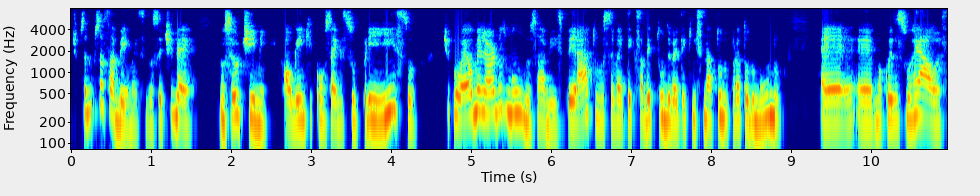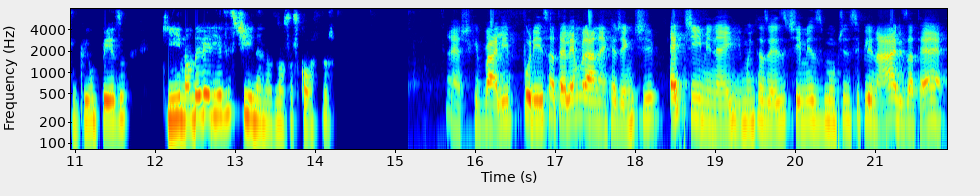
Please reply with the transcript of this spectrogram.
Tipo, você não precisa saber, mas se você tiver no seu time alguém que consegue suprir isso, tipo, é o melhor dos mundos, sabe? Esperar que você vai ter que saber tudo e vai ter que ensinar tudo para todo mundo é, é uma coisa surreal, assim, cria um peso que não deveria existir, né, nas nossas costas. É, acho que vale por isso até lembrar, né, que a gente é time, né, e muitas vezes times multidisciplinares, até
